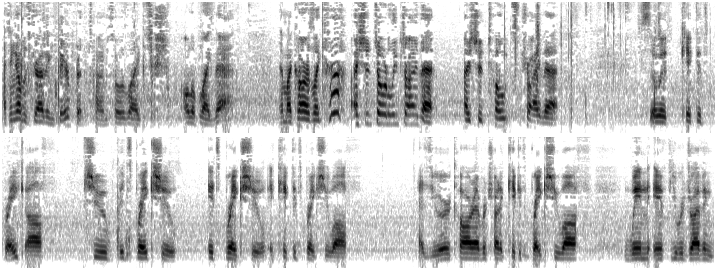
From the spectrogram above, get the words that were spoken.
I think I was driving barefoot at the time, so it was like, all up like that. And my car is like, huh, I should totally try that. I should totes try that. So it kicked its brake off. Shoe, its brake shoe. Its brake shoe. It kicked its brake shoe off. Has your car ever tried to kick its brake shoe off? When, if you were driving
